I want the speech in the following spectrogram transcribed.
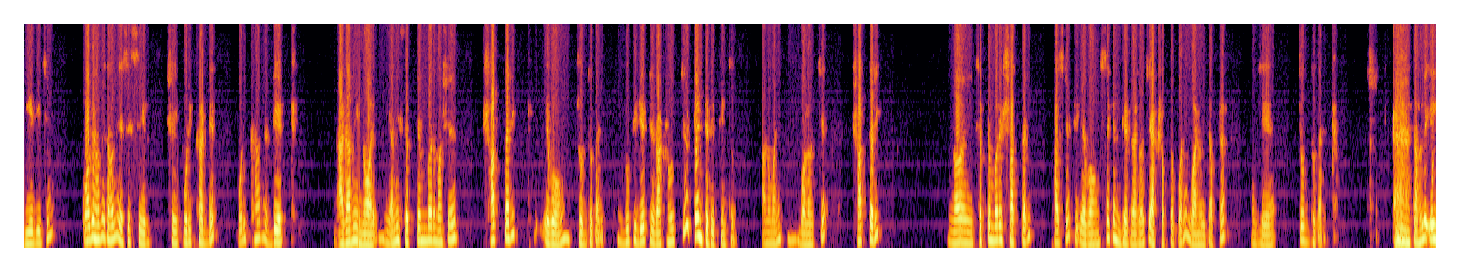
দিয়ে দিয়েছেন। কবে হবে তাহলে এসএসসির সেই পরীক্ষার ডেট পরীক্ষার ডেট আগামী নয়, ইয়ানি সেপ্টেম্বর মাসের সাত তারিখ এবং চোদ্দ তারিখ। দুটি ডেট রাখা হচ্ছে টেন্টেটিভ কিন্তু আনুমানিক বলা হচ্ছে। সাত তারিখ, নয় সেপ্টেম্বরের সাত তারিখ ফার্স্ট ডেট এবং সেকেন্ড ডেট রাখা হচ্ছে এক সপ্তাহ পরে ওয়ান উইক আফটার যে চোদ্দ তারিখ। তাহলে এই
